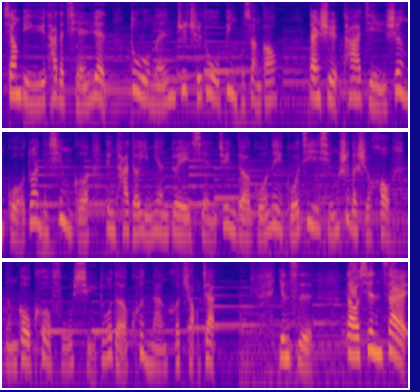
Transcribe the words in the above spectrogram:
相比于他的前任，杜鲁门支持度并不算高，但是他谨慎果断的性格令他得以面对险峻的国内国际形势的时候，能够克服许多的困难和挑战。因此，到现在，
